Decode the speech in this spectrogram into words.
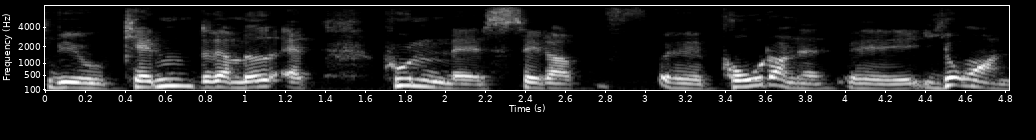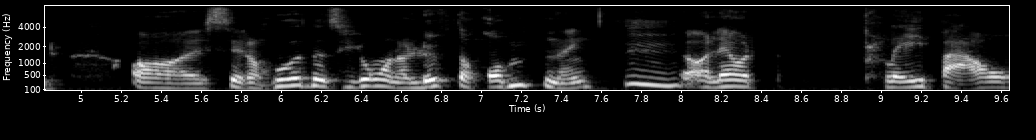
de vil jo kende det der med, at hunden øh, sætter øh, poterne øh, i jorden, og sætter hovedet ned til jorden og løfter rumpen, ikke? Mm. og laver play bow.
